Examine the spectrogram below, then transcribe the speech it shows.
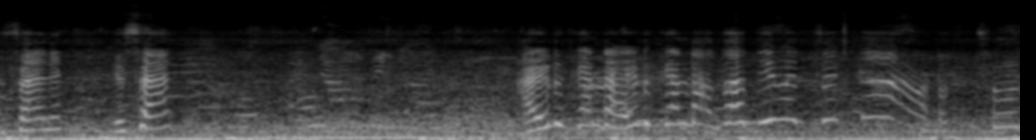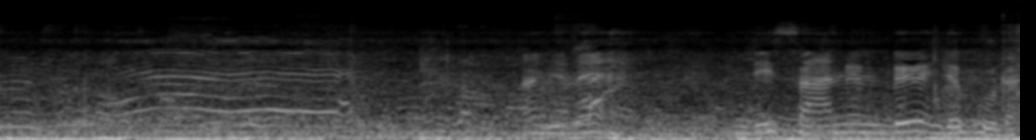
ഇസാന് ഇസാൻ ആ എടുക്കണ്ട എടുക്കണ്ട. അത് അതി അങ്ങനെ അങ്ങനെ ഡിസാനുണ്ട് എന്റെ കൂടെ.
